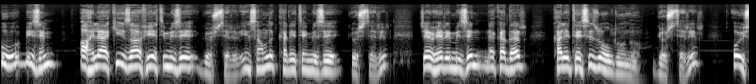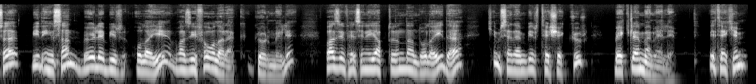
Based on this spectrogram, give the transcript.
bu bizim ahlaki zafiyetimizi gösterir. insanlık kalitemizi gösterir. Cevherimizin ne kadar kalitesiz olduğunu gösterir. Oysa bir insan böyle bir olayı vazife olarak görmeli. Vazifesini yaptığından dolayı da kimseden bir teşekkür beklememeli. Nitekim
